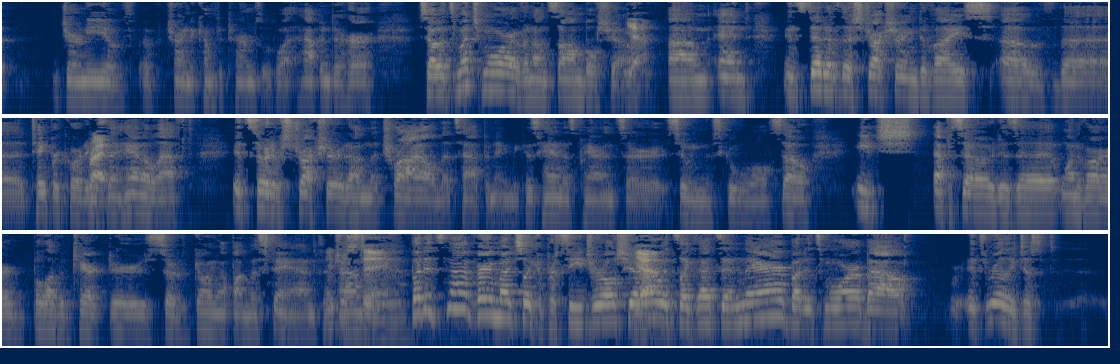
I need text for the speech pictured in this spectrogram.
journey of, of trying to come to terms with what happened to her. So it's much more of an ensemble show. Yeah. Um, and instead of the structuring device of the tape recordings Right. that Hannah left, it's sort of structured on the trial that's happening because Hannah's parents are suing the school. So each episode is a one of our beloved characters sort of going up on the stand. Um, Interesting. but it's not very much like a procedural show. Yeah. It's like that's in there, but it's more about. It's really just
